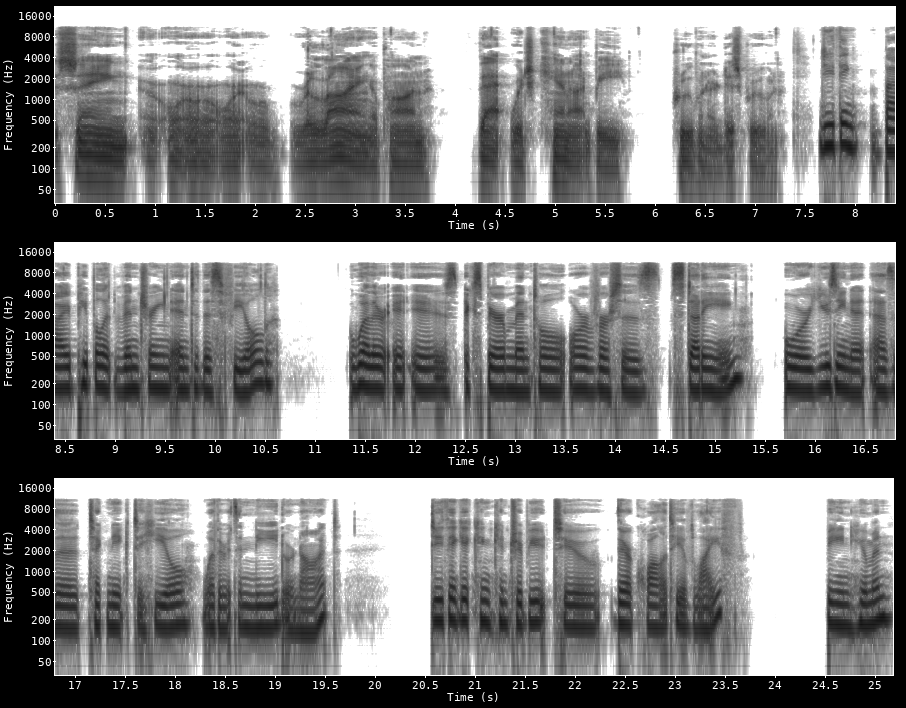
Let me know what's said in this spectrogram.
saying or, or, or, relying upon that which cannot be proven or disproven. Do you think by people adventuring into this field, whether it is experimental or versus studying or using it as a technique to heal, whether it's a need or not, do you think it can contribute to their quality of life, being human?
